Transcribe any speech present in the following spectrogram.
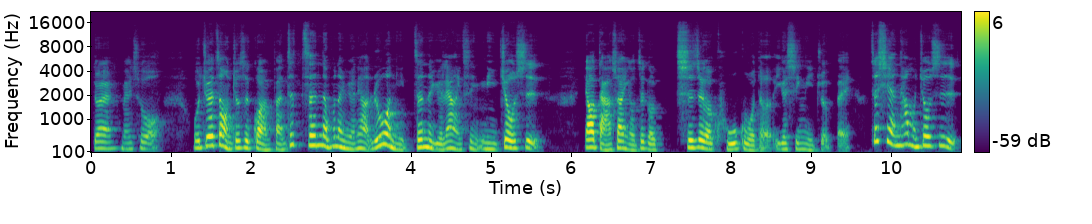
对，没错，我觉得这种就是惯犯，这真的不能原谅。如果你真的原谅一次，你就是要打算有这个吃这个苦果的一个心理准备。这些人他们就是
